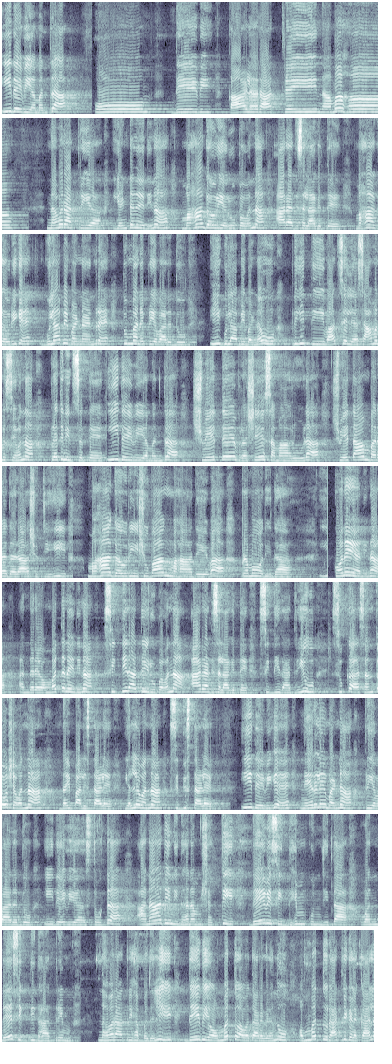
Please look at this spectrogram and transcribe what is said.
ಈ ದೇವಿಯ ಮಂತ್ರ, ಓಂ ದೇವಿ ಕಾಳರಾತ್ರೈ ನಮಃ. ನವರಾತ್ರಿಯ ಎಂಟನೇ ದಿನ ಮಹಾಗೌರಿಯ ರೂಪವನ್ನು ಆರಾಧಿಸಲಾಗುತ್ತೆ. ಮಹಾಗೌರಿಗೆ ಗುಲಾಬಿ ಬಣ್ಣ ಅಂದರೆ ತುಂಬಾ ಪ್ರಿಯವಾದದ್ದು. ಈ ಗುಲಾಬಿ ಬಣ್ಣವು ಪ್ರೀತಿ, ವಾತ್ಸಲ್ಯ, ಸಾಮರಸ್ಯವನ್ನು ಪ್ರತಿನಿಧಿಸುತ್ತೆ. ಈ ದೇವಿಯ ಮಂತ್ರ ಶ್ವೇತೆ ವೃಷೆ ಸಮಾರೂಢ ಶ್ವೇತಾಂಬರಧರ ಶುಚಿ ಮಹಾಗೌರಿ ಶುಭಾಂಗ್ ಮಹಾದೇವ ಪ್ರಮೋದಿದ ಕೊನೆಯ ದಿನ, ಅಂದರೆ ಒಂಬತ್ತನೇ ದಿನ ಸಿದ್ಧಿದಾತ್ರಿ ರೂಪವನ್ನು ಆರಾಧಿಸಲಾಗುತ್ತೆ. ಸಿದ್ಧಿದಾತ್ರಿಯು ಸುಖ, ಸಂತೋಷವನ್ನು ದಯಪಾಲಿಸ್ತಾಳೆ, ಎಲ್ಲವನ್ನ ಸಿದ್ಧಿಸ್ತಾಳೆ. ಈ ದೇವಿಗೆ ನೇರಳೆ ಬಣ್ಣ ಪ್ರಿಯವಾದದ್ದು. ಈ ದೇವಿಯ ಸ್ತೋತ್ರ, ಅನಾದಿ ನಿಧನಂ ಶಕ್ತಿ, ದೇವಿ ಸಿದ್ಧಿಂ ಕುಂಜಿತ ಒಂದೇ ಸಿದ್ಧಿಧಾತ್ರಿಂ ನವರಾತ್ರಿ ಹಬ್ಬದಲ್ಲಿ ದೇವಿಯ ಒಂಬತ್ತು ಅವತಾರಗಳನ್ನು ಒಂಬತ್ತು ರಾತ್ರಿಗಳ ಕಾಲ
